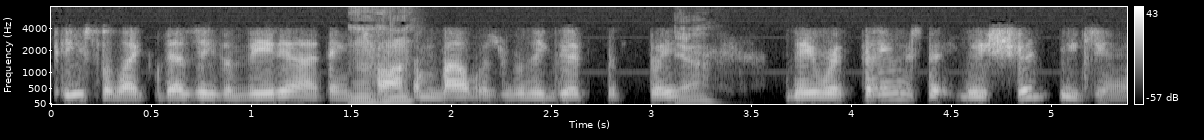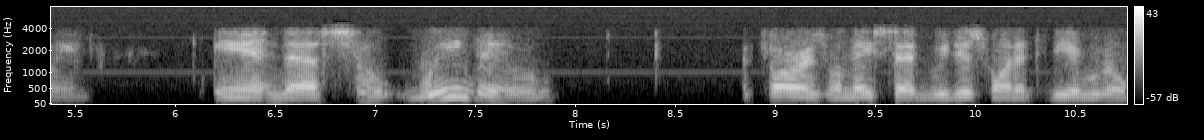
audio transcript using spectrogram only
pieces, like Desde la Vida. I think Mhm. talking about was really good for three. Yeah. They were things that we should be doing, and uh, so we knew. As far as when they said we just wanted to be a real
